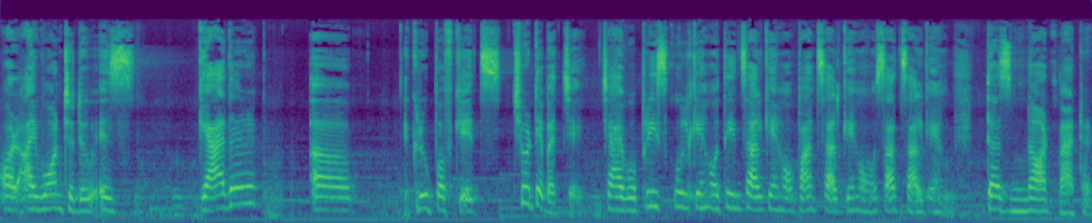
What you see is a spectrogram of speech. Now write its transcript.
और I want to do is gather group of kids छोटे बच्चे चाहे वो प्री स्कूल के हों तीन साल के हों पाँच साल के हों सात साल के हों does not matter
